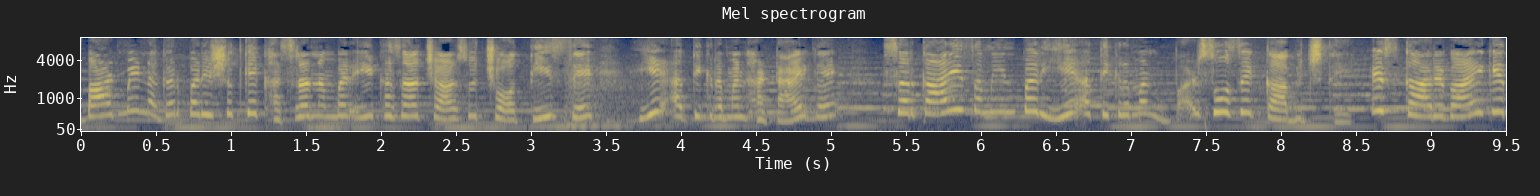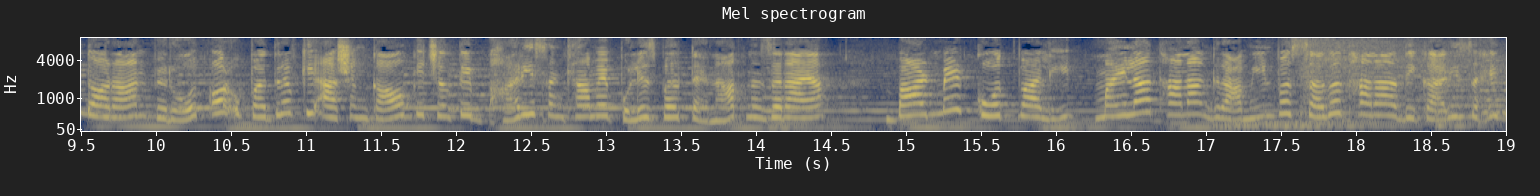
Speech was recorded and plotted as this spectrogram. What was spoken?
बाड़मेर नगर परिषद के खसरा नंबर 1434 से ये अतिक्रमण हटाए गए। सरकारी ज़मीन पर ये अतिक्रमण बरसों से काबिज थे। इस कार्रवाई के दौरान विरोध और उपद्रव की आशंकाओं के चलते भारी संख्या में पुलिस बल तैनात नज़र आया। बाड़मेर कोतवाली महिला थाना ग्रामीण व सदर थाना अधिकारी सहित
